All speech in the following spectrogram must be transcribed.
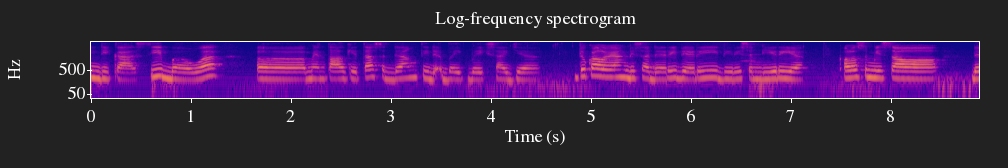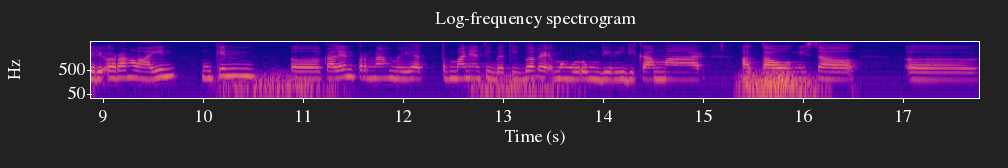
indikasi bahwa uh, mental kita sedang tidak baik-baik saja. Itu kalau yang disadari dari diri sendiri ya. Kalau semisal dari orang lain, mungkin uh, kalian pernah melihat teman yang tiba-tiba kayak mengurung diri di kamar atau misal uh,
